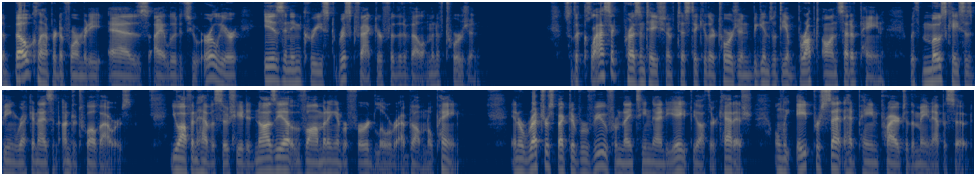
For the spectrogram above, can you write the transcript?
The bell clapper deformity, as I alluded to earlier, is an increased risk factor for the development of torsion. So, the classic presentation of testicular torsion begins with the abrupt onset of pain, with most cases being recognized in under 12 hours. You often have associated nausea, vomiting, and referred lower abdominal pain. In a retrospective review from 1998, the author Kadish, only 8% had pain prior to the main episode.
